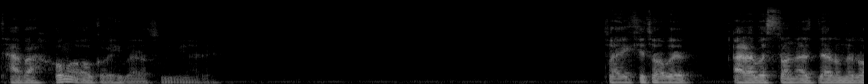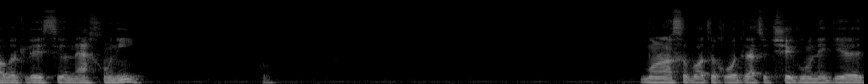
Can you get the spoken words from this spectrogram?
توهم آگاهی براتون میاره. تا کتاب عربستان از درون رابط لیسی رو نخونی مناسبات قدرت و چگونگی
